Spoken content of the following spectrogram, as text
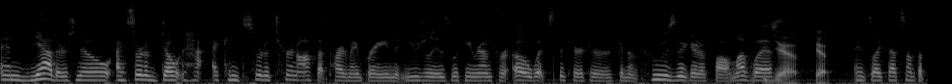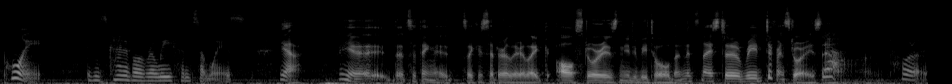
and yeah, there's no. I sort of don't. Ha- I can sort of turn off that part of my brain that usually is looking around for. Oh, what's the character gonna? Who's they gonna fall in love with? yeah yeah And it's like that's not the point. It is kind of a relief in some ways. yeah yeah that's the thing it's like i said earlier like all stories need to be told and it's nice to read different stories now Totally.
